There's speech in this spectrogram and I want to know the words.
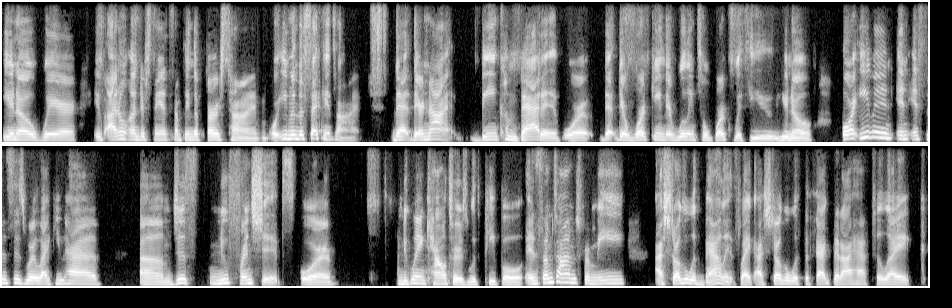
you know, where if I don't understand something the first time or even the second time, that they're not being combative or that they're working, they're willing to work with you, you know, or even in instances where like you have um, just new friendships or new encounters with people. And sometimes for me, I struggle with balance. Like I struggle with the fact that I have to like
